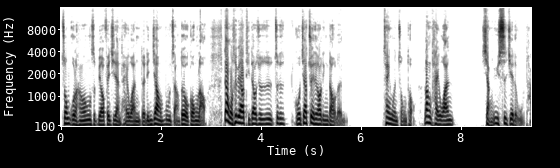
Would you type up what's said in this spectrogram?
中国的航空公司不要飞机来台湾的林佳龙部长都有功劳。但我特别要提到，就是这个国家最高领导人蔡英文总统，让台湾享誉世界的舞台。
